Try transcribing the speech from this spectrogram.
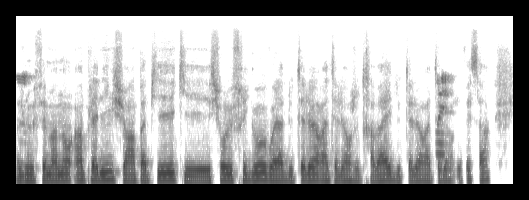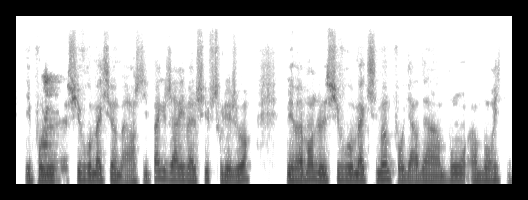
Je me fais maintenant un planning sur un papier qui est sur le frigo. Voilà, de telle heure à telle heure je travaille, de telle heure à telle heure je fais ça. Et pour le suivre au maximum. Alors je dis pas que j'arrive à le suivre tous les jours, mais vraiment de le suivre au maximum pour garder un bon, un bon rythme.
